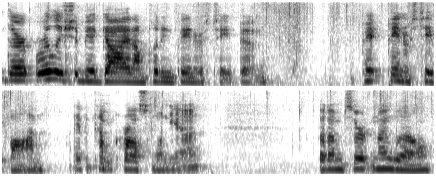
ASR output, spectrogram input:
There really should be a guide on putting painter's tape in. Pa painter's tape on. I haven't come across one yet, but I'm certain I will.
